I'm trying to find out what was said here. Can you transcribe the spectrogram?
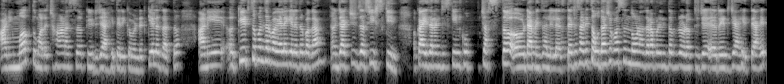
आणि मग तुम्हाला छान असं किट जे आहे ते रिकमेंडेड केलं जातं. आणि किटचं पण जर बघायला गेलं तर बघा ज्याची जशी स्किन काही जणांची स्किन खूप जास्त डॅमेज झालेली असते. त्याच्यासाठी चौदाशे पासून दोन हजारापर्यंत प्रोडक्ट जे रेट जे आहेत ते आहेत.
